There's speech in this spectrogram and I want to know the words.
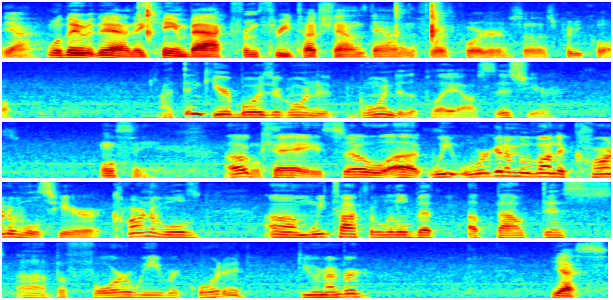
Yeah. Well, they yeah they came back from three touchdowns down in the fourth quarter, so that's pretty cool. I think your boys are going to going to the playoffs this year. We'll see. Okay, so uh, we we're gonna move on to carnivals here. Carnivals, um, we talked a little bit about this uh, before we recorded. Do you remember? Yes.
